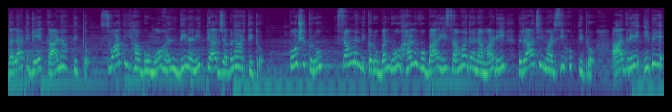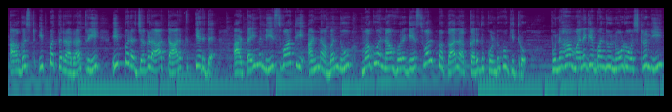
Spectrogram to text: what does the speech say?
ಗಲಾಟೆಗೆ ಕಾರಣ ಆಗ್ತಿತ್ತು. ಸ್ವಾತಿ ಹಾಗೂ ಮೋಹನ್ ದಿನನಿತ್ಯ ಜಗಳ ಆಡ್ತಿದ್ರು. ಪೋಷಕರು, ಸಂಬಂಧಿಕರು ಬಂದು ಹಲವು ಬಾರಿ ಸಮಾಧಾನ ಮಾಡಿ ರಾಜಿ ಮಾಡಿಸಿ ಹೋಗ್ತಿದ್ರು. ಆದ್ರೆ ಇದೇ ಆಗಸ್ಟ್ ಇಪ್ಪತ್ತರ ರಾತ್ರಿ ಇಬ್ಬರ ಜಗಳ ತಾರಕಕ್ಕೇರಿದೆ. ಆ ಟೈಮಲ್ಲಿ ಸ್ವಾತಿ ಅಣ್ಣ ಬಂದು ಮಗುವನ್ನ ಹೊರಗೆ ಸ್ವಲ್ಪ ಕಾಲ ಕರೆದುಕೊಂಡು ಹೋಗಿದ್ರು. ಪುನಃ ಮನೆಗೆ ಬಂದು ನೋಡುವಷ್ಟರಲ್ಲಿ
